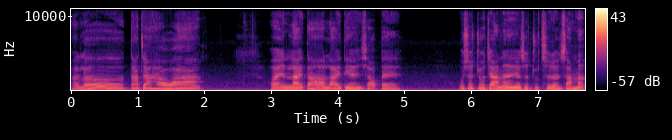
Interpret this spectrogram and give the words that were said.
Hello，大家好啊！欢迎来到来点小杯。我是主讲人，也是主持人 Summer。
